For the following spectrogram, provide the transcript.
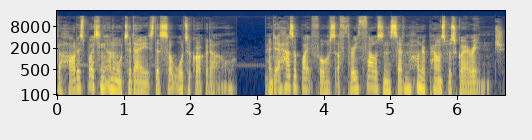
The hardest biting animal today is the saltwater crocodile, and it has a bite force of 3,700 pounds per square inch.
